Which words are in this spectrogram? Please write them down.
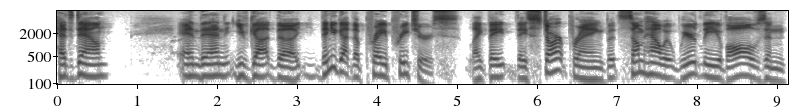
Heads down. And then you've got the then you got the pray preachers like they they start praying but somehow it weirdly evolves and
